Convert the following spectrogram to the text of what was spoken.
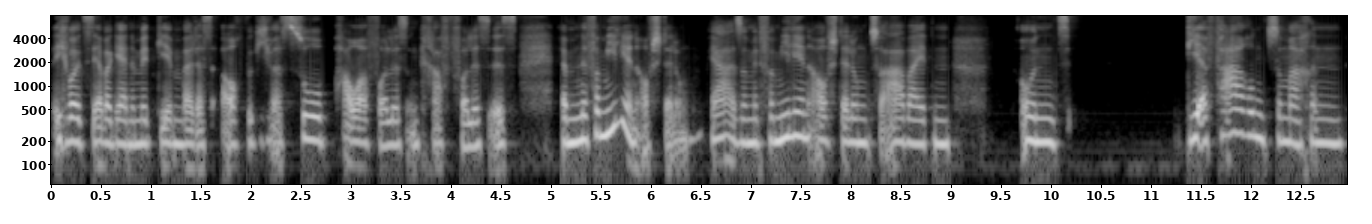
Ich wollte es dir aber gerne mitgeben, weil das auch wirklich was so Powervolles und Kraftvolles ist. Ähm, eine Familienaufstellung, ja, also mit Familienaufstellungen zu arbeiten und die Erfahrung zu machen,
